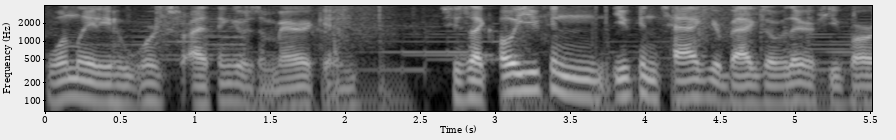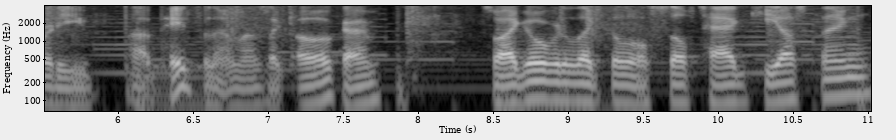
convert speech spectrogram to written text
one lady who works for I think it was American. She's like, oh, you can you can tag your bags over there if you've already uh, paid for them. I was like, oh, okay. So I go over to like the little self tag kiosk thing,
